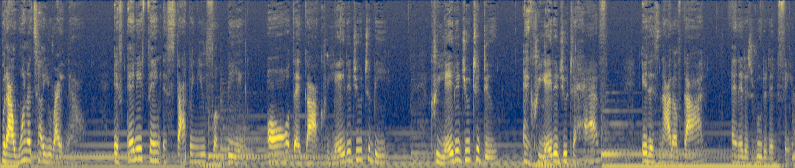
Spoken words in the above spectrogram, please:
But I want to tell you right now if anything is stopping you from being all that God created you to be, created you to do, and created you to have, it is not of God and it is rooted in fear.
